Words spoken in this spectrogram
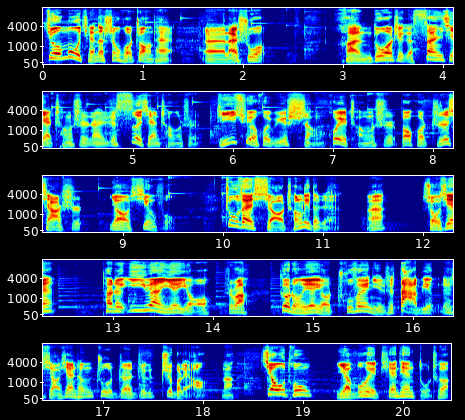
就目前的生活状态，呃来说，很多这个三线城市乃至四线城市，的确会比省会城市，包括直辖市要幸福。住在小城里的人，啊，首先，他这医院也有，是吧？各种也有，除非你是大病，那小县城住这这个治不了啊。交通也不会天天堵车，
